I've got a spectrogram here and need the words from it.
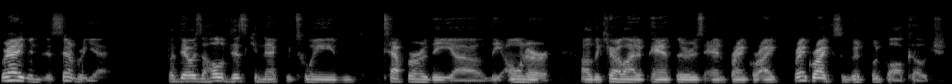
we're not even in December yet. But there was a whole disconnect between Tepper, the uh, the owner of the Carolina Panthers, and Frank Reich. Frank Reich is a good football coach.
